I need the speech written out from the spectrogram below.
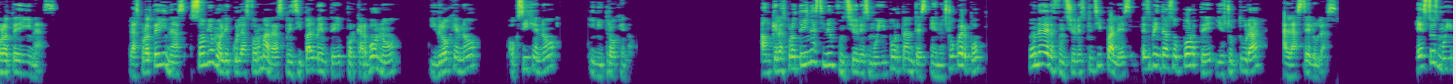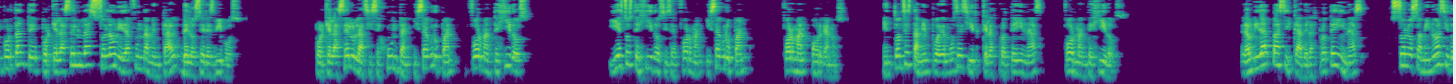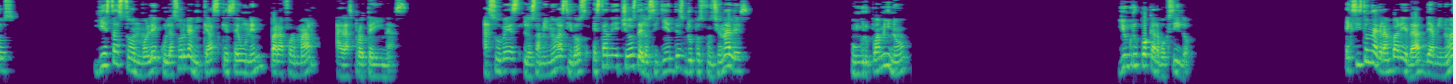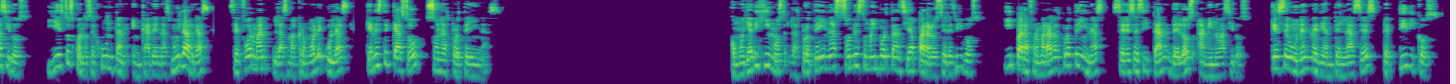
Proteínas. Las proteínas son biomoléculas formadas principalmente por carbono, hidrógeno, oxígeno y nitrógeno. Aunque las proteínas tienen funciones muy importantes en nuestro cuerpo, una de las funciones principales es brindar soporte y estructura a las células. Esto es muy importante porque las células son la unidad fundamental de los seres vivos. Porque las células si se juntan y se agrupan, forman tejidos y estos tejidos si se forman y se agrupan, forman órganos. Entonces también podemos decir que las proteínas forman tejidos. La unidad básica de las proteínas son los aminoácidos. Y estas son moléculas orgánicas que se unen para formar a las proteínas. A su vez, los aminoácidos están hechos de los siguientes grupos funcionales. Un grupo amino, y un grupo carboxilo. Existe una gran variedad de aminoácidos, y estos cuando se juntan en cadenas muy largas se forman las macromoléculas, que en este caso son las proteínas. Como ya dijimos, las proteínas son de suma importancia para los seres vivos, y para formar a las proteínas se necesitan de los aminoácidos, que se unen mediante enlaces peptídicos.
